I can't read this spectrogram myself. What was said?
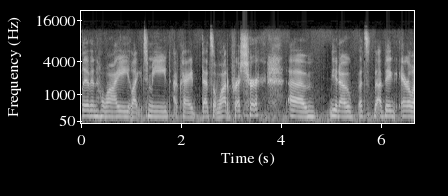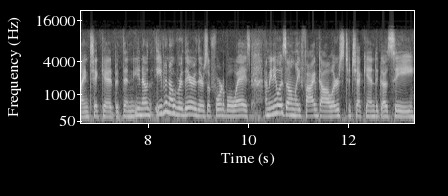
live in Hawaii. Like to me, okay, that's a lot of pressure. Um, you know that's a big airline ticket but then you know even over there there's affordable ways. I mean it was only five dollars to check in to go see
